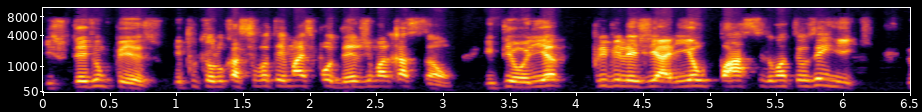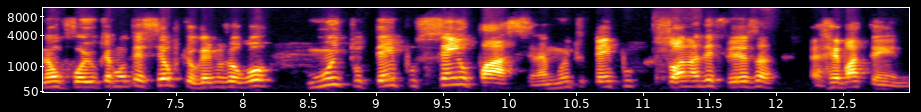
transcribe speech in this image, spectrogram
Isso teve um peso. E porque o Lucas Silva tem mais poder de marcação. Em teoria, privilegiaria o passe do Matheus Henrique. Não foi o que aconteceu, porque o Grêmio jogou muito tempo sem o passe, né? muito tempo só na defesa eh, rebatendo.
